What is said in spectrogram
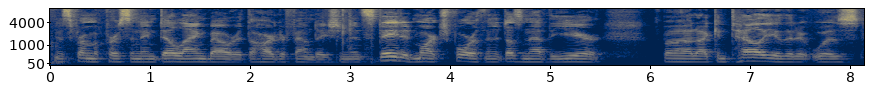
And it's from a person named Del Langbauer at the Harder Foundation. It's dated March 4th, and it doesn't have the year but I can tell you that it was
